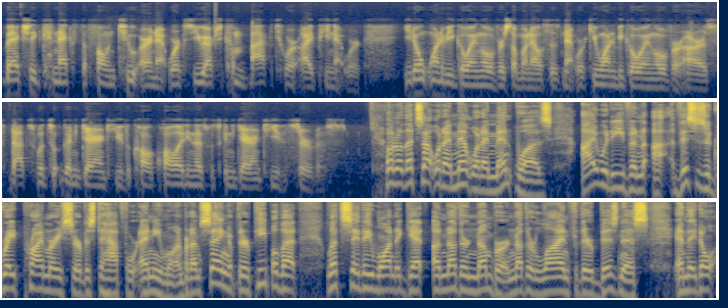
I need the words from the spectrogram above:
It actually connects the phone to our network, so you actually come back to our IP network. You don't want to be going over someone else's network. You want to be going over ours. That's what's going to guarantee you the call quality, and that's what's going to guarantee you the service. Oh no, that's not what I meant. What I meant was I would even. Uh, this is a great primary service to have for anyone. But I'm saying if there are people that, let's say, they want to get another number, another line for their business, and they don't,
